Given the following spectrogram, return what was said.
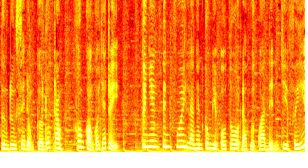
tương đương xe động cơ đốt trong không còn có giá trị. Tuy nhiên, tin vui là ngành công nghiệp ô tô đã vượt qua đỉnh chi phí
